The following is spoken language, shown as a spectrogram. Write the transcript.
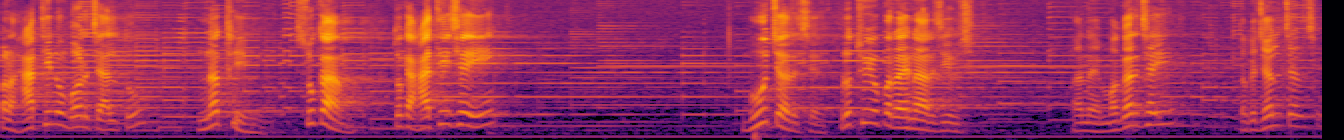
પણ હાથીનું બળ ચાલતું નથી. શું કામ? તો કે હાથી છે એ ભૂચર છે, પૃથ્વી ઉપર રહેનાર જીવ છે. અને મગર છે એ તો કે જલચર છે.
